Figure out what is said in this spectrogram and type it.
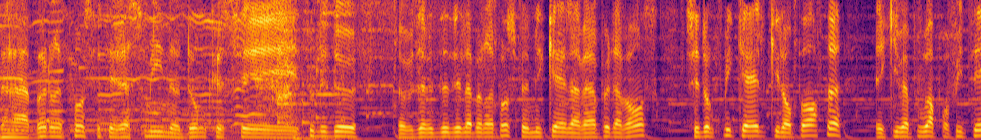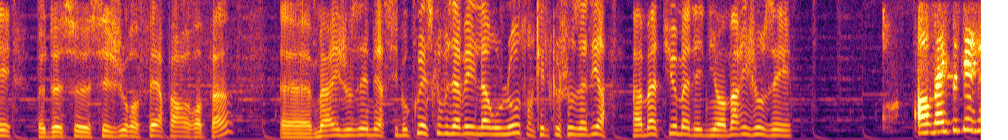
La bonne réponse était Jasmine, donc c'est tous les deux. Vous avez donné la bonne réponse, mais Michael avait un peu d'avance. C'est donc Michael qui l'emporte et qui va pouvoir profiter de ce séjour offert par Europe 1. Euh, Marie-Josée, merci beaucoup. Est-ce que vous avez l'un ou l'autre quelque chose à dire à Mathieu Madénian? Marie-Josée Oh, bah écoutez, je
